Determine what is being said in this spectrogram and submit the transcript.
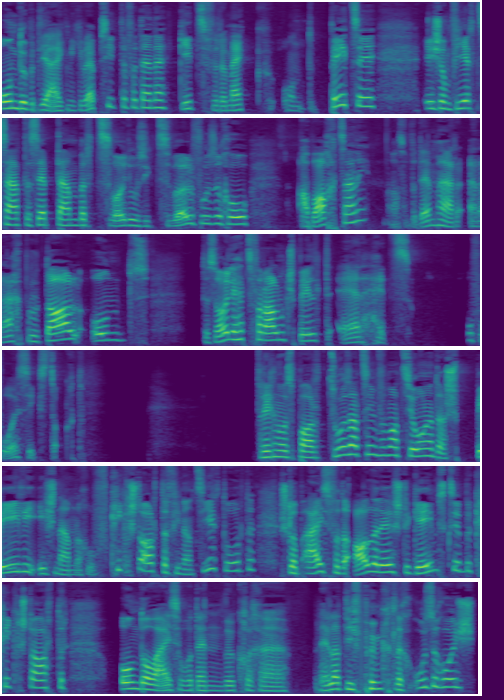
und über die eigene Webseite von denen. Gibt's für den Mac und den PC. Ist am 14. September 2012 rausgekommen ab 18. Also von dem her recht brutal. Und der Säule hat es vor allem gespielt, er hat es auf X gezockt. Vielleicht noch ein paar Zusatzinformationen. Das Spiel ist nämlich auf Kickstarter finanziert worden. Ich glaube, eines der allerersten Games über Kickstarter und auch eins, das dann wirklich äh, relativ pünktlich rausgekommen ist,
